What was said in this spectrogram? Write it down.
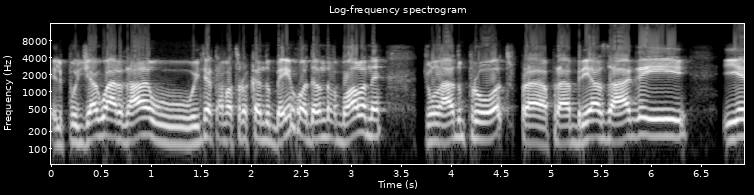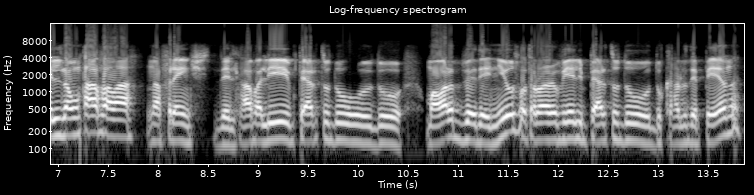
ele podia aguardar, o Inter tava trocando bem, rodando a bola, né? De um lado pro outro, para abrir a zaga e, e ele não tava lá na frente. Ele tava ali perto do. do uma hora do Edenilson, outra hora eu vi ele perto do, do Carlos de Pena.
